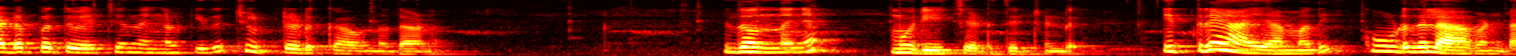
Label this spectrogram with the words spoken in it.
അടുപ്പത്ത് വെച്ച് നിങ്ങൾക്കിത് ചുട്ടെടുക്കാവുന്നതാണ്. ഇതൊന്ന് ഞാൻ മുരിയിച്ചെടുത്തിട്ടുണ്ട്. ഇത്രയും ആയാൽ മതി. കൂടുതലാവണ്ട.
